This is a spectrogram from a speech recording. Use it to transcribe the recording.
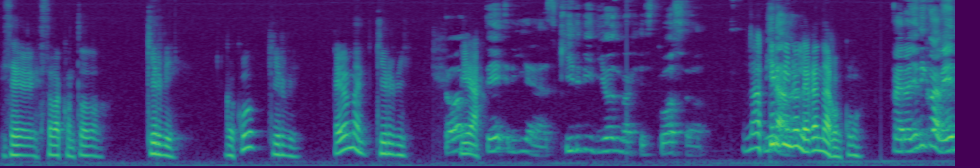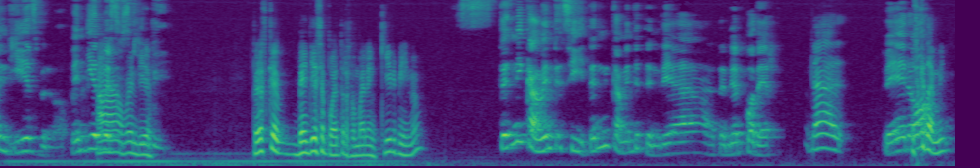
dice, estaba con todo. Kirby. Goku, Kirby. Iron Man, Kirby. Mira. Tonterías. Kirby, Dios majestuoso. No, Mira, Kirby no le gana a Goku. Pero yo digo a Ben 10, bro. Ben 10 Ah, versus Ben 10. Kirby. Pero es que Ben 10 se puede transformar en Kirby, ¿no? Técnicamente, sí, técnicamente tendría, tendría el poder. Ah, Pero. es que también.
